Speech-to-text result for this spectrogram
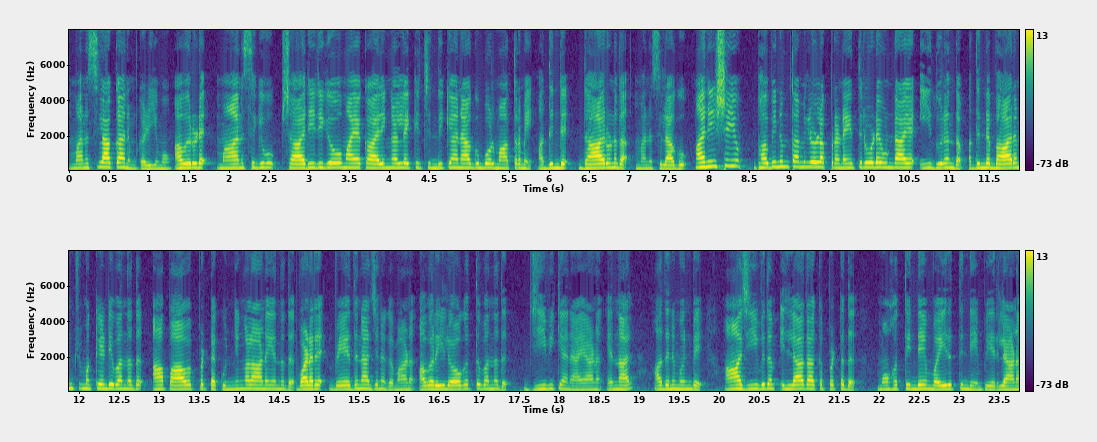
മനസ്സിലാക്കാനും കഴിയുമോ? അവരുടെ മാനസികവും ശാരീരികവുമായ കാര്യങ്ങളിലേക്ക് ചിന്തിക്കാനാകുമ്പോൾ മാത്രമേ അതിന്റെ ദാരുണത മനസ്സിലാകൂ. അനീഷയും ഭവിനും തമ്മിലുള്ള പ്രണയത്തിലൂടെ ഉണ്ടായ ഈ ദുരന്തം അതിന്റെ ഭാരം ചുമക്കേണ്ടി വന്നത് ആ പാവപ്പെട്ട കുഞ്ഞുങ്ങളാണ് എന്നത് വളരെ വേദനാജനകമാണ്. അവർ ഈ ലോകത്ത് വന്നത് ജീവിക്കാനായാണ്. എന്നാൽ അതിനു മുൻപേ ആ ജീവിതം ഇല്ലാതാക്കപ്പെട്ടത് മോഹത്തിന്റെയും വൈരത്തിന്റെയും പേരിലാണ്.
